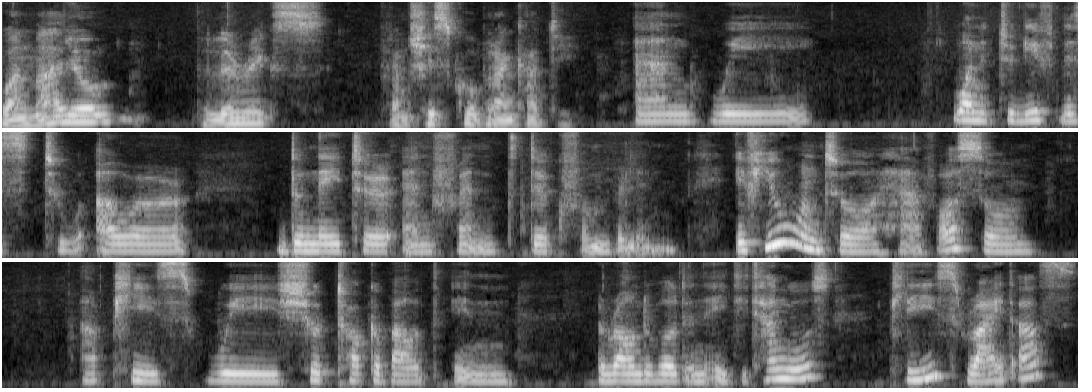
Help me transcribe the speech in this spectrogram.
Juan Maglio, the lyrics Francisco Brancatti. And we wanted to give this to our donator and friend Dirk from Berlin. If you want to have also a piece we should talk about in Around the World in 80 Tangos, please write us,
